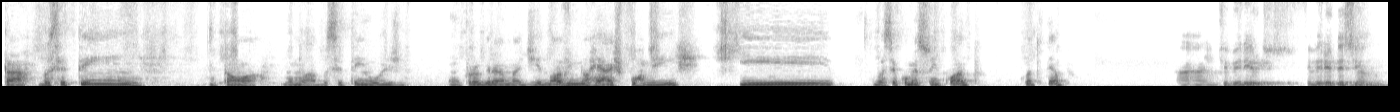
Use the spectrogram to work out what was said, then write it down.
Tá, você tem. Então, ó, vamos lá. Você tem hoje um programa de 9 mil reais por mês que você começou em quanto? Quanto tempo? Ah, em fevereiro, fevereiro desse ano.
